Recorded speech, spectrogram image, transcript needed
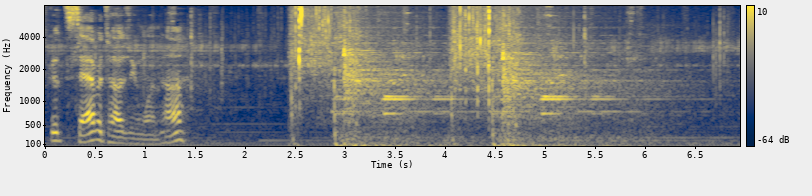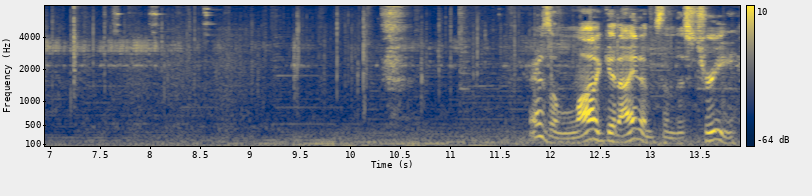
It's good sabotaging one, huh? There's a lot of good items in this tree.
